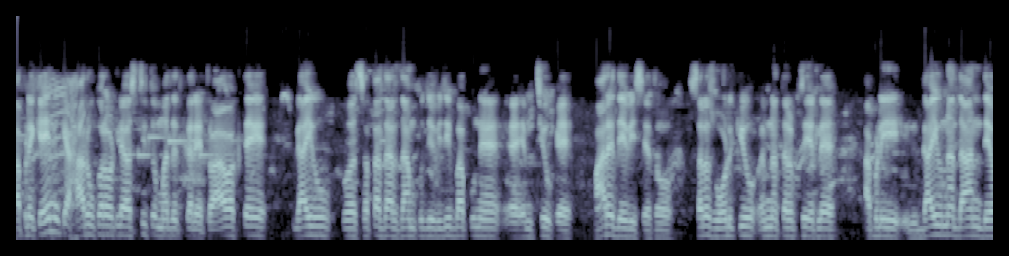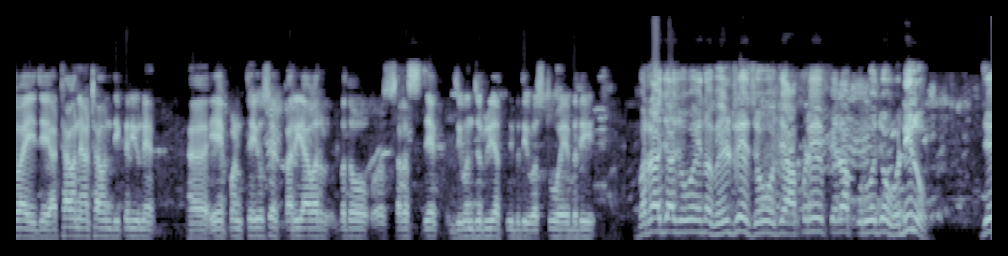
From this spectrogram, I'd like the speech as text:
આપણે કહીએ ને કે સારું કરો એટલે અસ્તિત્વ મદદ કરે. તો આ વખતે ગાયું સત્તાધાર ધામ પૂજ્ય વિજય બાપુને એમ થયું કે મારે દેવી છે. તો સરસ ઓળખ્યું એમના તરફથી એટલે આપણી ગાયુંના દાન દેવાય જે અઠાવને અઠાવન દીકરીઓને એ પણ થયું છે. કરિયાવર બધો સરસ જે જીવન જરૂરિયાતની બધી વસ્તુઓ એ બધી. વરરાજા જોવો, એના વેલડ્રેસ જોવો, જે આપણે પેલા પૂર્વજો વડીલો જે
